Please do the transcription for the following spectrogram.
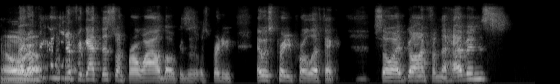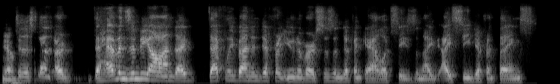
Oh, I don't yeah. think I'm going to forget this one for a while though, because it was pretty, it was pretty prolific. So I've gone from the heavens Yeah. to the sun or the heavens and beyond. I've definitely been in different universes and different galaxies and I, I see different things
